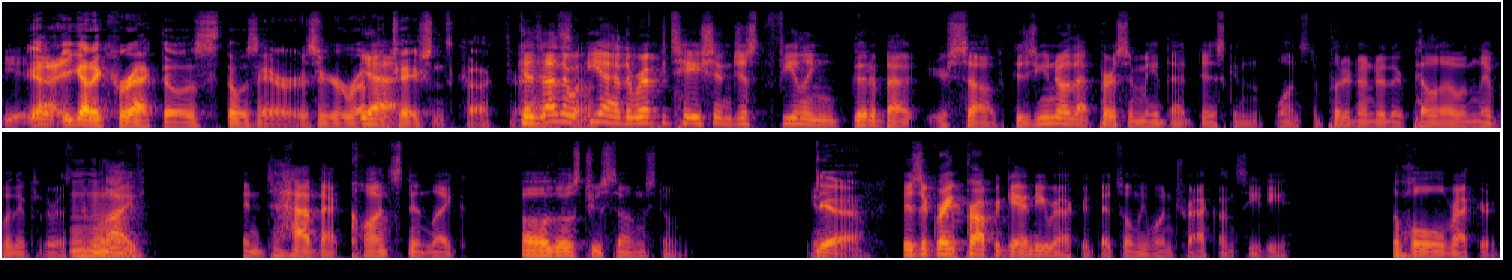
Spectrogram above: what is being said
Yeah. Yeah, you got to correct those those errors, or your Yeah. reputation's cooked. because right? other So- yeah, the reputation, just feeling good about yourself because you know that person made that disc and wants to put it under their pillow and live with it for the rest of Mhm. their life, and to have that constant like, oh, those two songs don't. you know? Yeah. There's a great Propagandhi record that's only one track on CD. The whole record.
